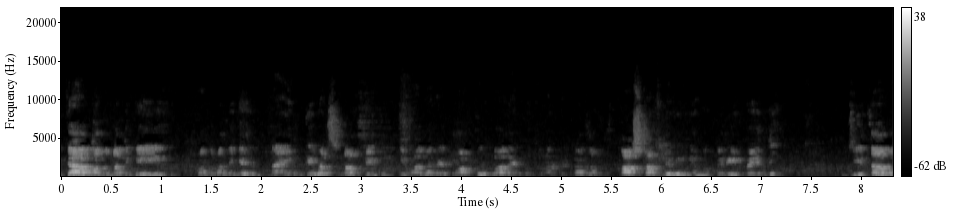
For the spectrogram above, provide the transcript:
ఇక కొంతమందికి కొంతమందికి నైంటీ పర్సెంట్ ఆఫ్ పీపుల్కి వాళ్ళ రేపు అప్పులు పాలైపోతున్నారు because of cost of living ఏమో పెరిగిపోయింది. జీతాలు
